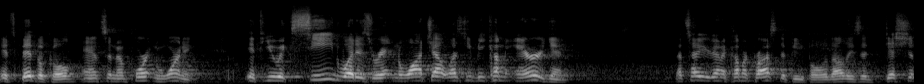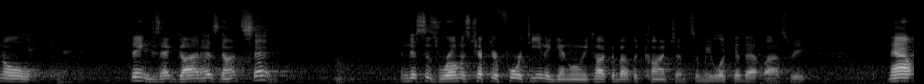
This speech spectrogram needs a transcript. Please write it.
It's biblical, and it's an important warning. If you exceed what is written, watch out lest you become arrogant. That's how you're going to come across to people with all these additional things that God has not said. And this is Romans chapter 14 again when we talk about the conscience, and we looked at that last week. Now,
